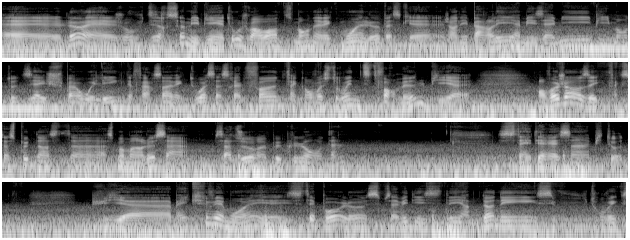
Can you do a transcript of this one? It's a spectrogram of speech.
Euh, là, euh, je vais vous dire ça, mais bientôt, je vais avoir du monde avec moi, là, parce que j'en ai parlé à mes amis, puis ils m'ont tous dit hey, je suis super willing de faire ça avec toi, ça serait le fun. Fait qu'on va se trouver une petite formule, puis on va jaser. Fait que ça se peut que dans à ce moment-là, ça, ça dure un peu plus longtemps c'est intéressant, puis tout. Puis, euh, ben, écrivez-moi, n'hésitez pas, là, si vous avez des idées à me donner, si vous trouvez que,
